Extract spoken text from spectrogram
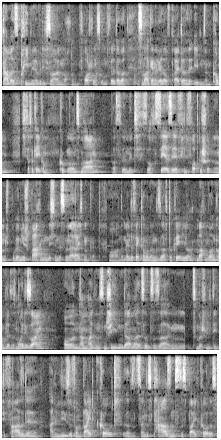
damals primär, würde ich sagen, noch im Forschungsumfeld, aber es war generell auf breiter Ebene im Kommen. Ich dachte, okay, komm, gucken wir uns mal an, was wir mit so sehr, sehr viel fortgeschrittenen Programmiersprachen Mechanismen erreichen können. Und im Endeffekt haben wir dann gesagt, okay, ja, machen wir ein komplettes Neudesign und haben halt uns entschieden, damals sozusagen zum Beispiel die, die Phase der Analyse von Bytecode, also sozusagen des Parsens des Bytecodes,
